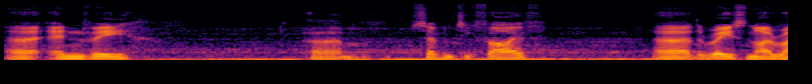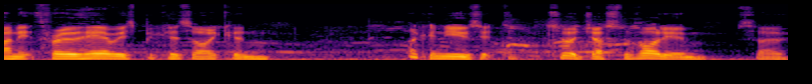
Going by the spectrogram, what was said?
uh, NV um, 75 uh, the reason I run it through here is because I can I can use it to, to adjust the volume so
